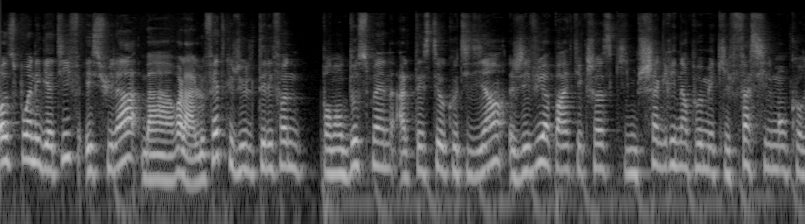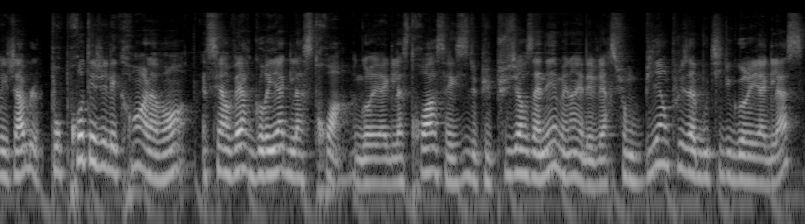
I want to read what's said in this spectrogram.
Autre point négatif, et celui-là, ben voilà, le fait que j'ai eu le téléphone pendant deux semaines à le tester au quotidien, j'ai vu apparaître quelque chose qui me chagrine un peu mais qui est facilement corrigeable. Pour protéger l'écran à l'avant, c'est un verre Gorilla Glass 3. Gorilla Glass 3, ça existe depuis plusieurs années, maintenant il y a des versions bien plus abouties du Gorilla Glass.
